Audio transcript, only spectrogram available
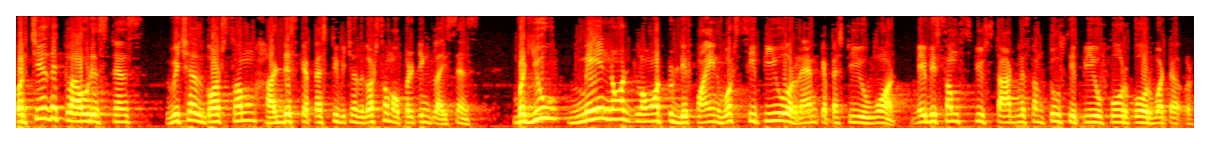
purchase a cloud instance which has got some hard disk capacity, which has got some operating license. But you may not want to define what CPU or RAM capacity you want. Maybe some you start with some 2 CPU, 4 core, whatever,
